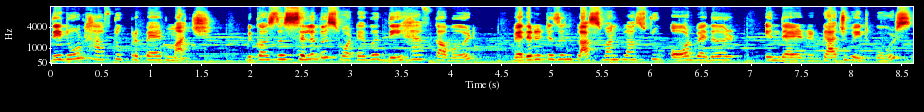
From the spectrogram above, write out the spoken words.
they don't have to prepare much because the syllabus, whatever they have covered, whether it is in plus one, plus two, or whether in their graduate course,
